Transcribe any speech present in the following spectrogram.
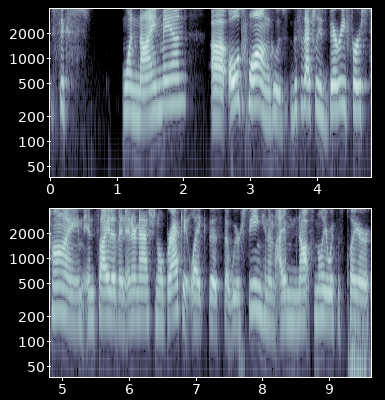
six one nine man. Uh, Old Huang, who's this is actually his very first time inside of an international bracket like this that we're seeing him. I'm not familiar with this player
